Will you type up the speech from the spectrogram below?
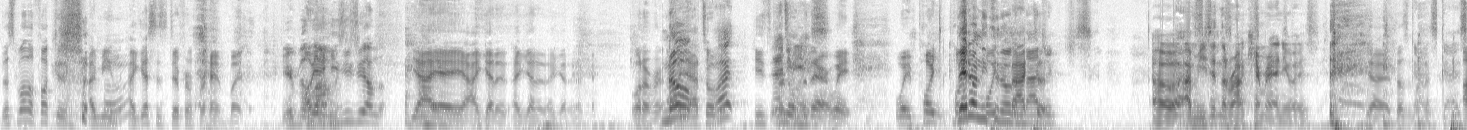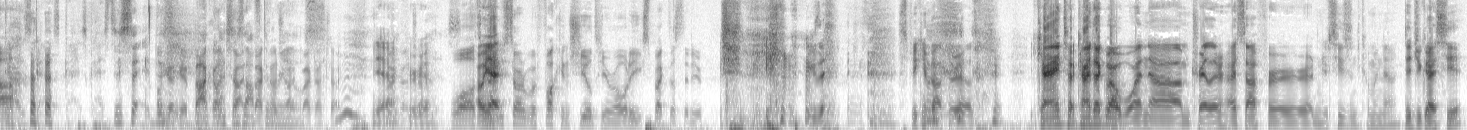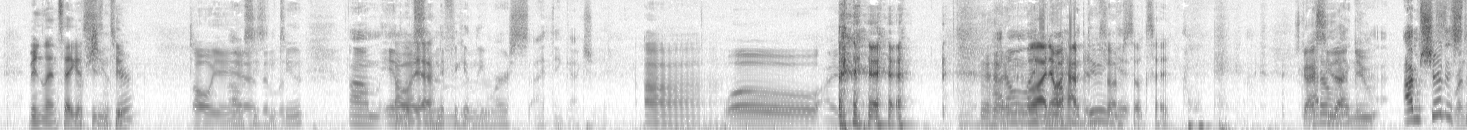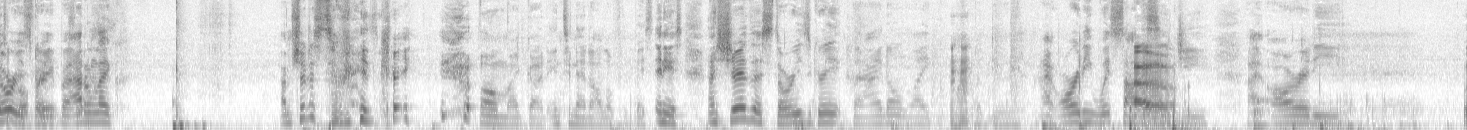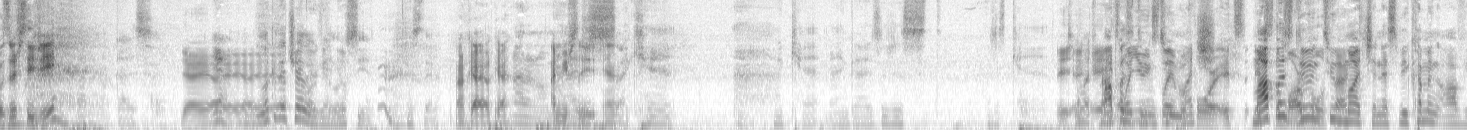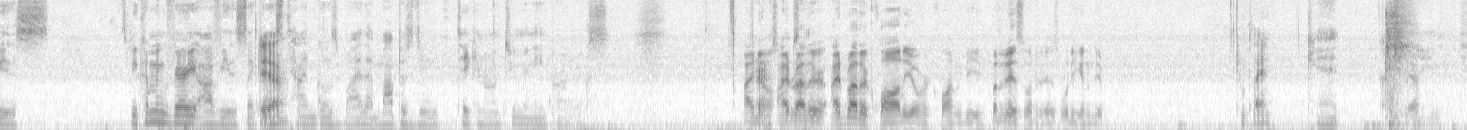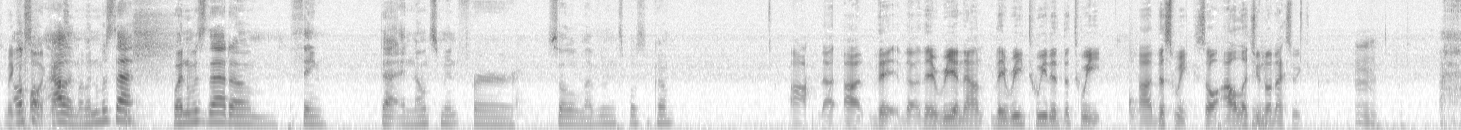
This motherfucker is. I mean, I guess it's different for him, but You're oh yeah, he's usually on. The, yeah, yeah, yeah. I get it. I get it. I get it. Okay, whatever. No, oh, yeah, it's over. what? He's it's over there. Wait, wait. Point. point they don't need to know the back magic. Oh, Guys, I'm using the wrong guys, camera anyways. yeah, it doesn't matter. Guys, guys, Uh, guys, guys, guys, guys. This, this Okay, okay. Back on track. Back on track. Back on track. Yeah, Back on for track. real. Well, it's Oh, oh, yeah. we started with fucking Shield Hero. What do you expect us to do? Speaking about the rails, can I t- can I talk about one um, trailer I saw for a new season coming out? Did you guys see it? Vinland Saga season two. Oh yeah, yeah. oh, season Vinland. two. Um, it Oh, looks yeah. significantly worse, I think. Actually, Aw. Whoa! I, I I don't well, I know what happened, so I'm it. still excited. Did you guys see that like, new? I'm sure the story is great, but I don't like. I'm sure the story is great. Oh my god, internet all over the place. Anyways, I'm sure the story is great, but I don't like Mhm. Mappa doing it. I already wi- saw Oh. the CG. I already. Was there CG? I don't know, guys. Yeah, yeah, Yeah, yeah. yeah, look yeah, at the trailer again. there You'll see it. It's there. Okay, okay. I don't know. I'm man. usually- I, just, yeah. I can't. I can't, man, guys. I just. I just can't. It, Too much it- Mappa's it's what you doing explained too much. before. It's, it's Mappa's Marvel doing too effect. much, and it's becoming obvious. It's becoming very obvious, like Yeah. as time goes by, that Mappa's doing taking on too many projects. I know. I'd rather I'd rather quality over quantity, but it is what it is. What are you gonna do? Complain. Can't. Yeah. complain. Make a also, Alan, when it. was that? When was that um thing, that announcement for solo leveling supposed to come? Ah, that uh, they the, they re they retweeted the tweet uh, this week, so I'll let you know next week. Mm.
